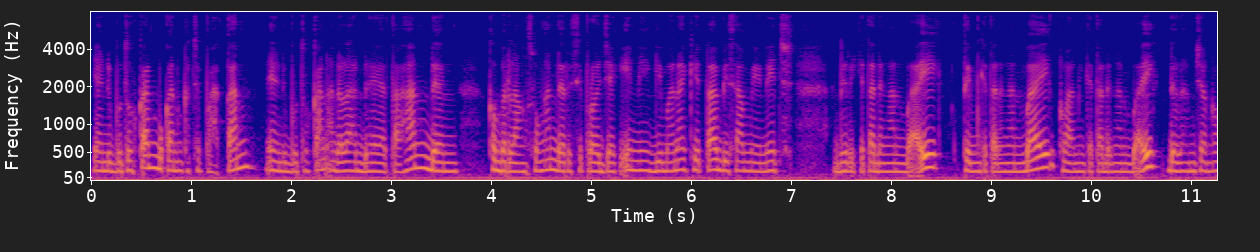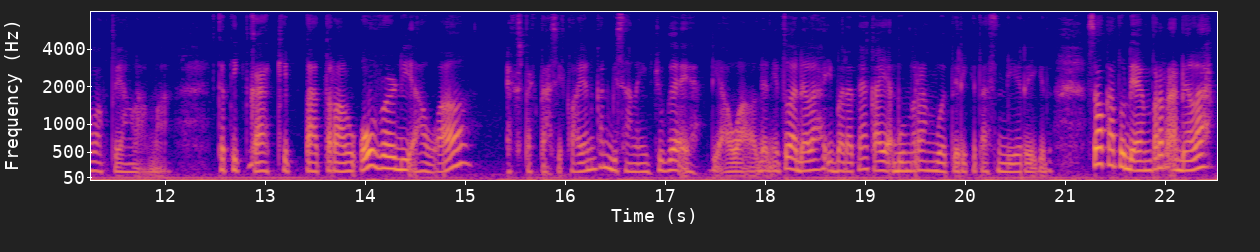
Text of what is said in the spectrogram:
Yang dibutuhkan bukan kecepatan, yang dibutuhkan adalah daya tahan dan keberlangsungan dari si project ini. Gimana kita bisa manage diri kita dengan baik, tim kita dengan baik, klien kita dengan baik dalam jangka waktu yang lama ketika kita terlalu over di awal ekspektasi klien kan bisa naik juga ya di awal dan itu adalah ibaratnya kayak bumerang buat diri kita sendiri gitu. So kartu The Emperor adalah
